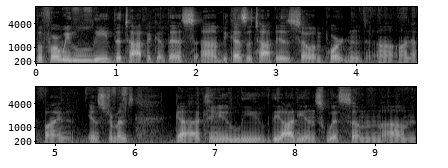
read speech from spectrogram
Before we leave the topic of this, uh, because the top is so important uh, on a fine instrument. Uh, can you leave the audience with some um,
